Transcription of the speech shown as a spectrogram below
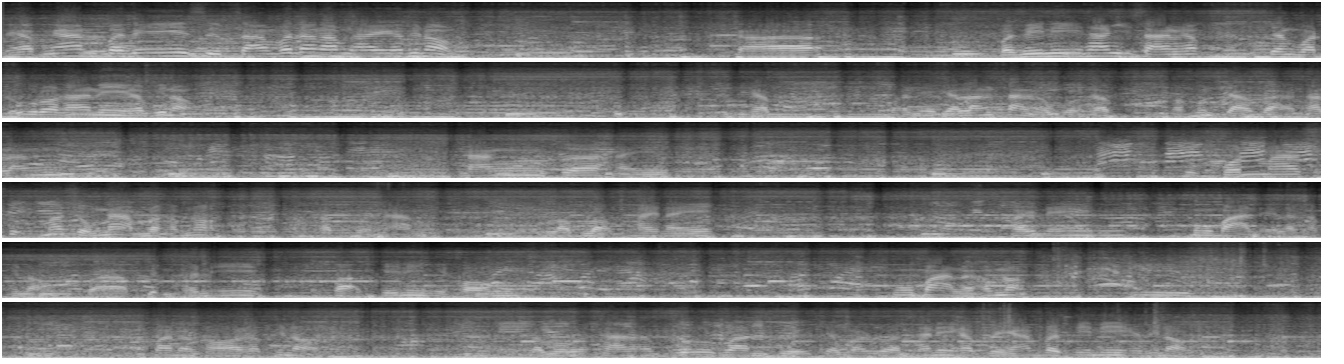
นี่ครับงานประเพณีสืบสานวัฒนธรรมไทยครับพี่น้องกาประเพณีทางอีสานครับ จังหวัดอุดรธานีครับพี่น้องนี่ครับ วันนี้กำลังตั้งขบวนครับพระคุณเจ้ากกำลังนั่งเพื่อให้ทุกคนมามาส่งน้ำนะครับเนาะครับส่งน้ำรอบๆภายในภายในหมู่บ้านนี่แหละครับพี่น้องว่าเป็นภายในประเพณีของหมู่บ้านนะครับเนาะที่บ้านดอนหอครับพี่น้องตำบลประชาอำเภอบ้านเพียงจังหวัดอุดรธานี้ครับเป็นงานประเพณีครับพี่น้อง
